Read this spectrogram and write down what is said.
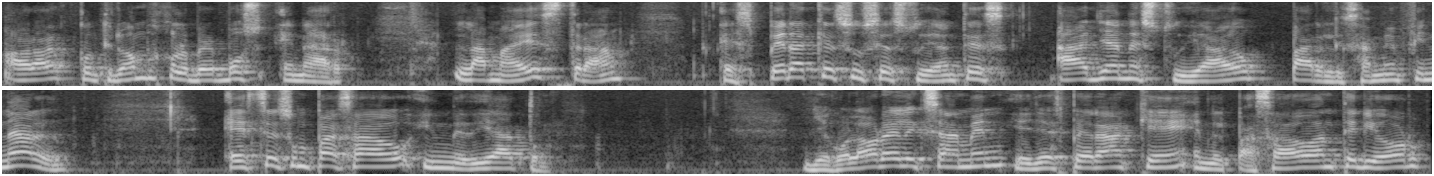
ahora continuamos con los verbos enar. La maestra espera que sus estudiantes hayan estudiado para el examen final. Este es un pasado inmediato. Llegó la hora del examen y ella espera que en el pasado anterior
